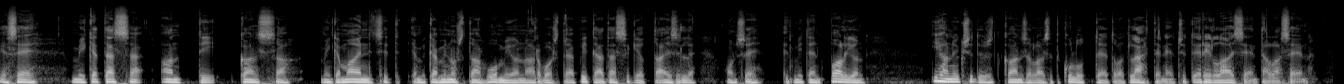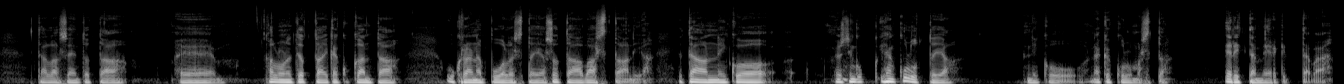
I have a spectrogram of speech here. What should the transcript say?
Ja se, mikä tässä Antti kanssa – minkä mainitsit ja mikä minusta on huomionarvoista ja pitää tässäkin ottaa esille, on se, että miten paljon ihan yksityiset kansalaiset, kuluttajat ovat lähteneet sitten erilaiseen tällaiseen, tällaiseen tota, e, halunnut ottaa ikään kuin kantaa Ukrainan puolesta ja sotaa vastaan. Ja, ja tämä on niinku, myös niinku ihan kuluttaja niinku, näkökulmasta erittäin merkittävää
